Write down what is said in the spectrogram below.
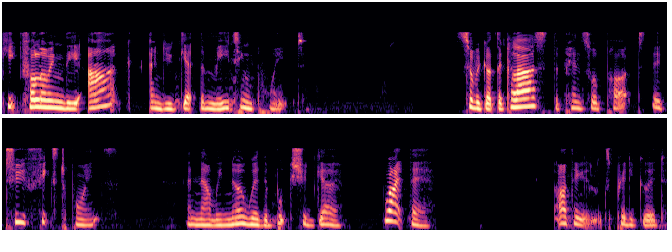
Keep following the arc and you get the meeting point. So we got the glass, the pencil pot, they're two fixed points. And now we know where the book should go. Right there. I think it looks pretty good.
